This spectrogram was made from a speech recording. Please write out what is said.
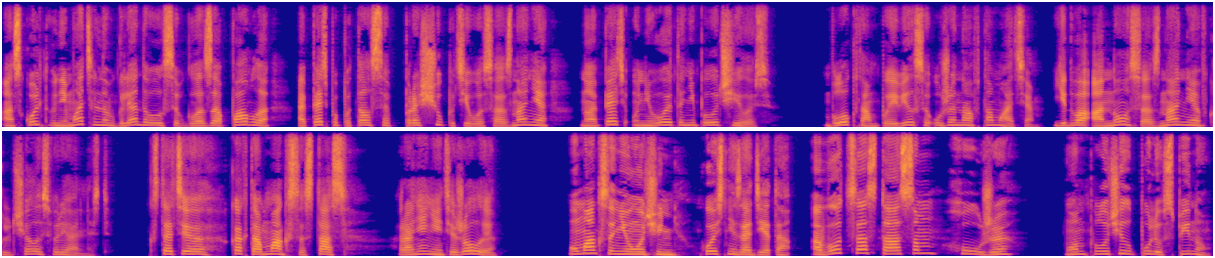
Аскольд внимательно вглядывался в глаза Павла, опять попытался прощупать его сознание, но опять у него это не получилось. Блок там появился уже на автомате. Едва оно, сознание, включалось в реальность. «Кстати, как там Макс и Стас? Ранения тяжелые?» «У Макса не очень, кость не задета. А вот со Стасом хуже. Он получил пулю в спину.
